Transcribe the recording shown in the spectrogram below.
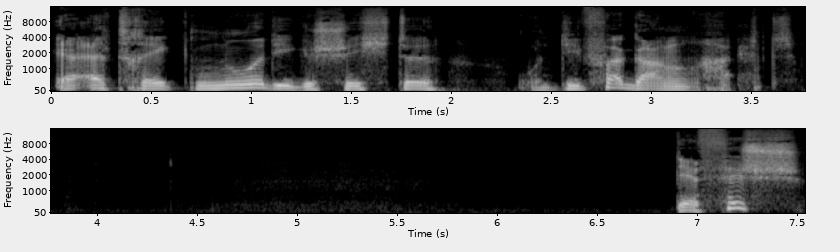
Er erträgt nur die Geschichte und die Vergangenheit. Der Fisch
